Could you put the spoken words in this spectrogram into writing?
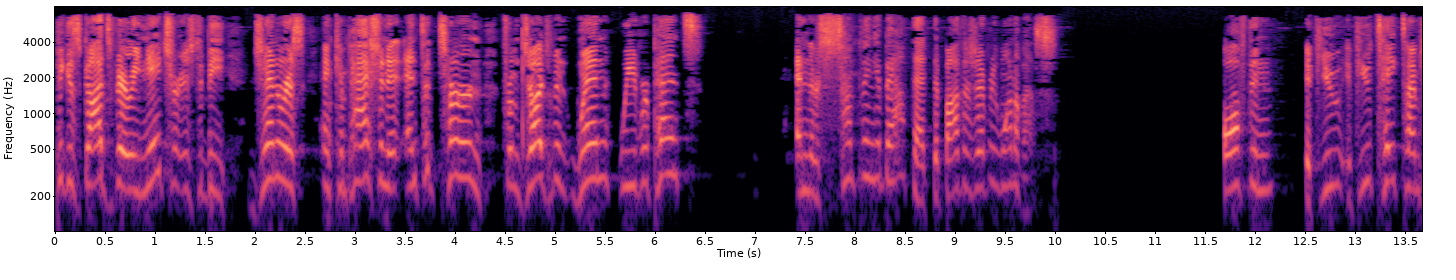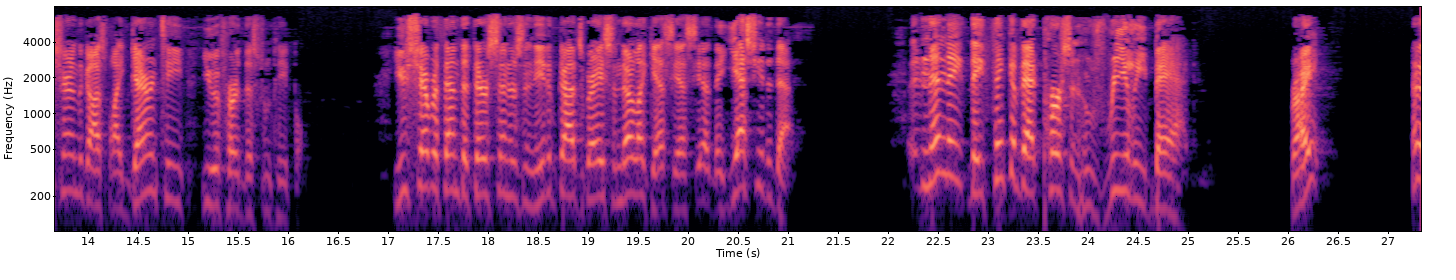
Because God's very nature is to be generous and compassionate and to turn from judgment when we repent. And there's something about that that bothers every one of us. Often, if you, if you take time sharing the gospel, I guarantee you have heard this from people. You share with them that they're sinners in need of God's grace, and they're like, yes, yes, yes. They yes you to death. And then they, they think of that person who's really bad. Right? And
